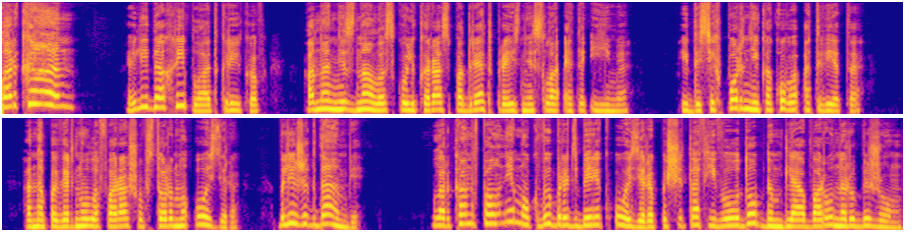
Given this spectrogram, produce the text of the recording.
«Ларкан!» Элида охрипла от криков. Она не знала, сколько раз подряд произнесла это имя. И до сих пор никакого ответа. Она повернула Фарашу в сторону озера, ближе к дамбе, Ларкан вполне мог выбрать берег озера, посчитав его удобным для обороны рубежом.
